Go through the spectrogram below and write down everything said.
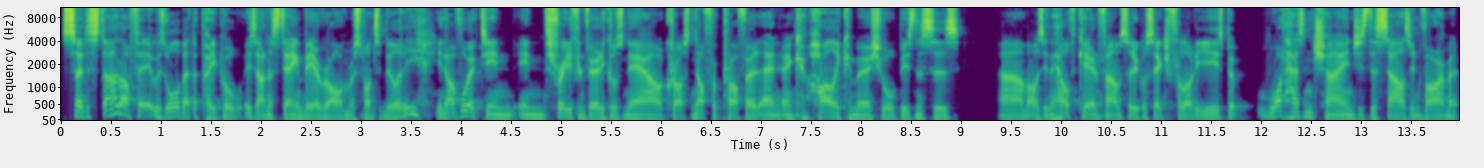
So to start off, it was all about the people, is understanding their role and responsibility. You know, I've worked in in three different verticals now across not for profit and, and highly commercial businesses. Um, I was in the healthcare and pharmaceutical sector for a lot of years, but what hasn't changed is the sales environment.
